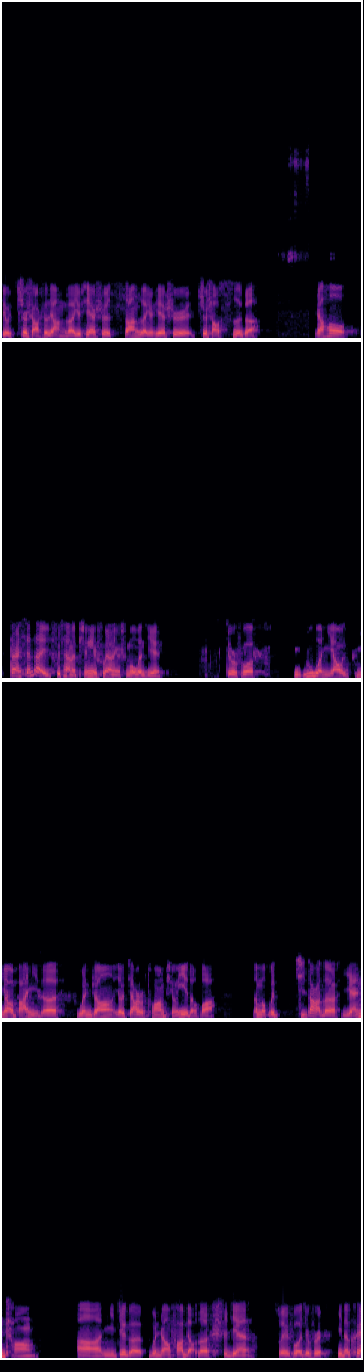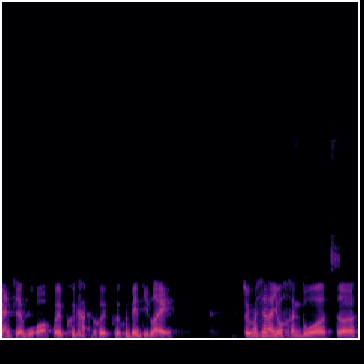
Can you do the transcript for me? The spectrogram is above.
就至少是两个，有些是三个，有些是至少四个。然后，但是现在出现了评议出现了一个什么问题？就是说，如果你要你要把你的文章要加入同行评议的话，那么会极大的延长啊你这个文章发表的时间。所以说就是你的科研结果会会看会会会被 delay。所以说现在有很多的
